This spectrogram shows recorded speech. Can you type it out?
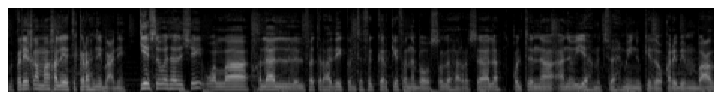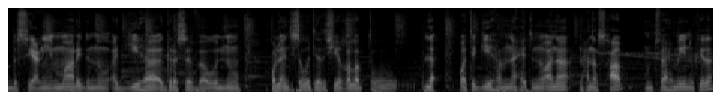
بطريقة ما اخليها تكرهني بعدين. كيف سويت هذا الشيء؟ والله خلال الفترة هذه كنت أفكر كيف أنا بوصل لها الرسالة. قلت إن أنا وياها متفاهمين وكذا وقريبين من بعض بس يعني ما أريد إنه أجيها aggressive أو إنه أقول أنت سويتي هذا الشيء غلط ولا أبغى تجيها من ناحية إنه أنا نحن أصحاب متفاهمين وكذا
